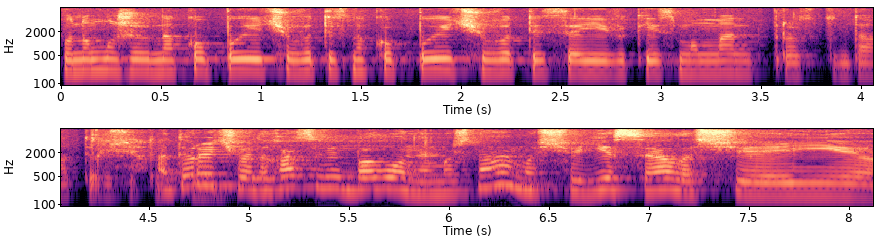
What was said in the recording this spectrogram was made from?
воно може накопичуватись, накопичуватися і в якийсь момент просто дати вже. А до речі, от газові балони. Ми ж знаємо, що є села ще і е,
